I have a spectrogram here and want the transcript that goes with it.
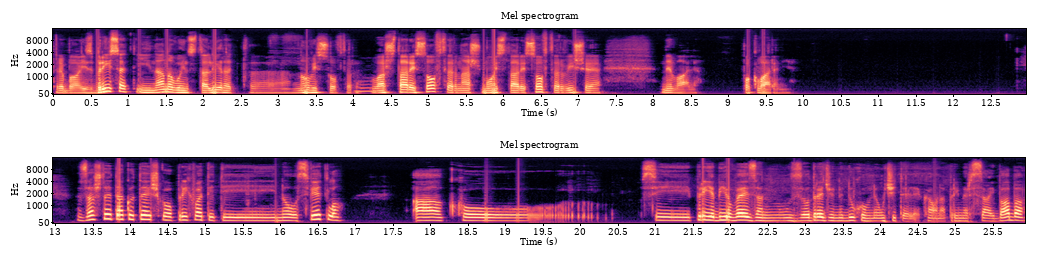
Treba izbrisati i nanovo instalirati e, novi softver. Mm. Vaš stari softver, naš moj stari softver više ne valja. Pokvaren je. Zašto je tako teško prihvatiti novo svjetlo ako si prije bio vezan uz određene duhovne učitelje, kao na primjer Sai Baba,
